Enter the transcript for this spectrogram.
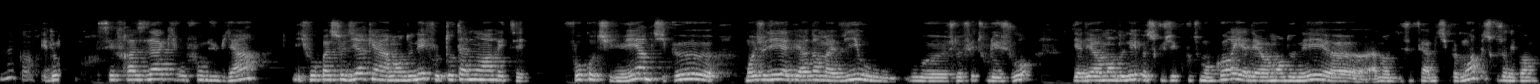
D'accord. Et donc, ces phrases-là qui vous font du bien, il ne faut pas se dire qu'à un moment donné, il faut totalement arrêter. Il faut continuer un petit peu. Moi, je dis, il y a des périodes dans ma vie où, où euh, je le fais tous les jours. Il y a des moments donnés parce que j'écoute mon corps. Il y a des moments donnés, euh, je fais un petit peu moins parce que j'en ai pas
